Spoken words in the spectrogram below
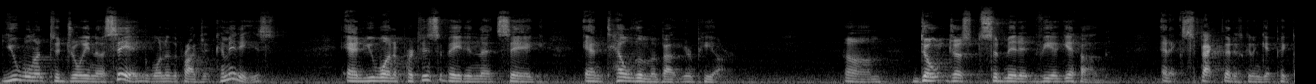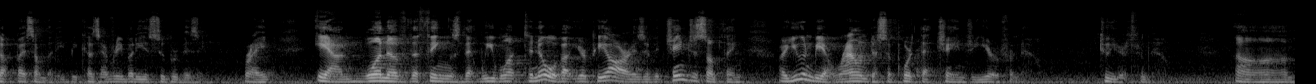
you want to join a SIG, one of the project committees, and you want to participate in that SIG and tell them about your PR. Um, don't just submit it via GitHub and expect that it's going to get picked up by somebody because everybody is super busy, right? And one of the things that we want to know about your PR is if it changes something, are you going to be around to support that change a year from now, two years from now? Um,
